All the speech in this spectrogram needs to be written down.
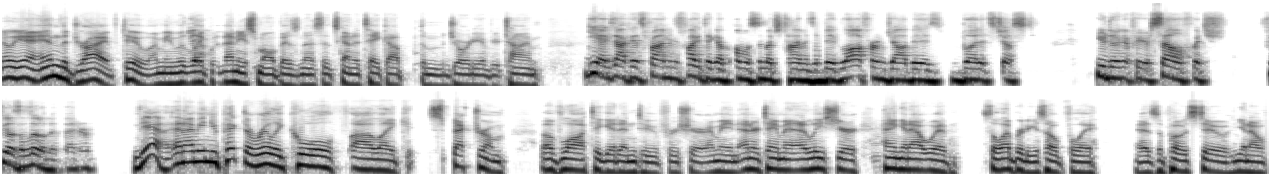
Oh yeah, and the drive too. I mean, with, Yeah. like with any small business, it's going to take up the majority of your time. Yeah, exactly. It's probably I mean, it's probably take up almost as much time as a big law firm job is, but it's just you're doing it for yourself, which feels a little bit better. Yeah, and I mean, you picked a really cool uh, like spectrum of law to get into for sure. I mean, entertainment. At least you're hanging out with celebrities, hopefully, as opposed to you know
